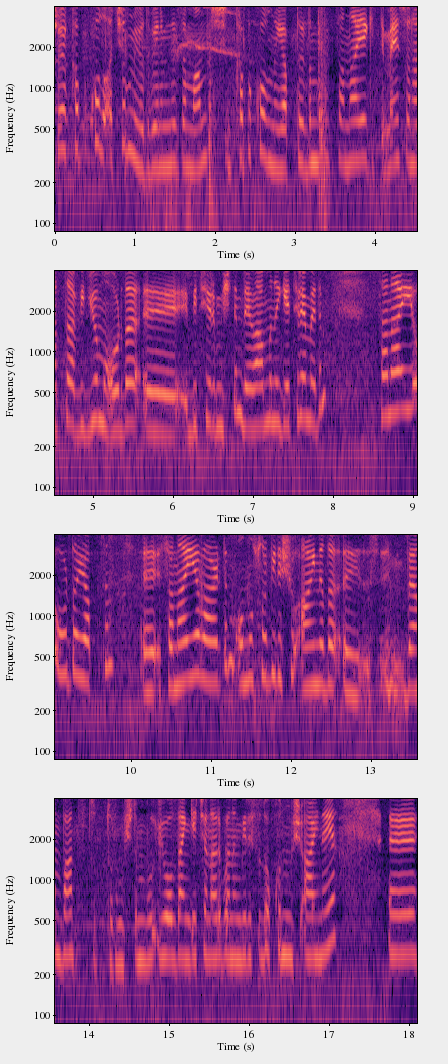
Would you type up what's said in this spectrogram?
Şöyle kapı kolu açılmıyordu benim ne zamandır. Şimdi kapı kolunu yaptırdım. Bugün sanayiye gittim. En son hatta videomu orada e, bitirmiştim. Devamını getiremedim. Sanayiyi orada yaptım. E, sanayiye vardım. Ondan sonra bir de şu aynada e, ben bant tutturmuştum. Bu yoldan geçen arabanın birisi dokunmuş aynaya. E,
